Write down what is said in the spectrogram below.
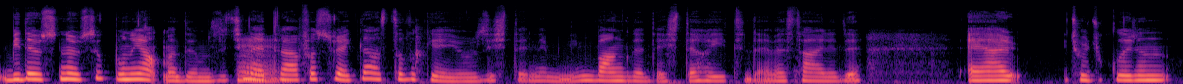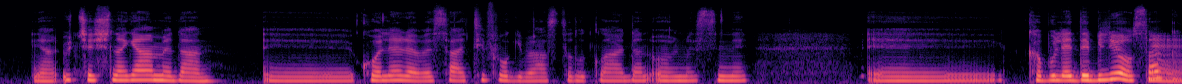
Bir de üstüne üstlük bunu yapmadığımız için hmm. etrafa sürekli hastalık yayıyoruz. İşte ne bileyim Bangladeş'te, Haiti'de vesairede. Eğer çocukların yani 3 yaşına gelmeden e, kolera vesaire tifo gibi hastalıklardan ölmesini e, kabul edebiliyorsak hmm.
